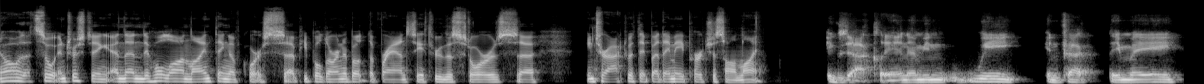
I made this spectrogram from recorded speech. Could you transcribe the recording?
Oh, that's so interesting. And then the whole online thing, of course, uh, people learn about the brand, say through the stores. Uh, interact with it, but they may purchase online. Exactly. And I mean, we, in fact, they may,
